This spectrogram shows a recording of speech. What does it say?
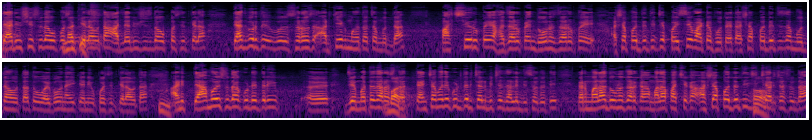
त्या दिवशी सुद्धा उपस्थित. केला होता आदल्या दिवशी सुद्धा उपस्थित केला. त्याचबरोबर सर्व आणखी एक महत्त्वाचा मुद्दा पाचशे रुपये हजार रुपये दोन हजार रुपये अशा पद्धतीचे पैसे वाटप होत आहेत. अशा पद्धतीचा मुद्दा होता तो वैभव नाईक यांनी उपस्थित केला होता. आणि त्यामुळे सुद्धा कुठेतरी जे मतदार असतात. त्यांच्यामध्ये कुठेतरी चलबिचल झाले दिसत होती. कारण मला दोन हजार का मला पाचशे का अशा पद्धतीची हो. चर्चा सुद्धा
